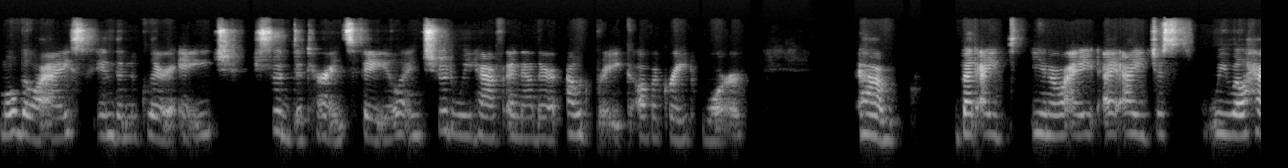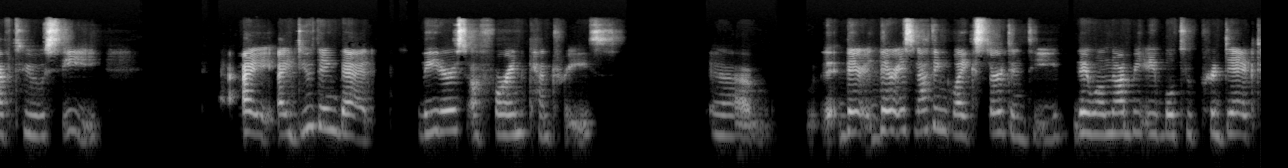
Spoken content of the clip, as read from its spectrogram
mobilize in the nuclear age should deterrence fail and should we have another outbreak of a great war. Um, but I, you know, I, I, I just, we will have to see I I do think that leaders of foreign countries um, there there is nothing like certainty. They will not be able to predict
